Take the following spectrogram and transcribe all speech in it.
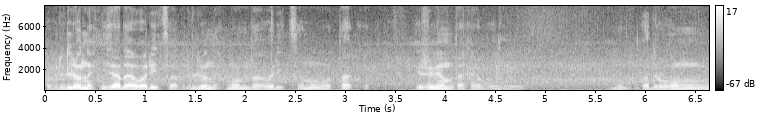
В определенных нельзя договориться, в определенных можно договориться. Ну, вот так вот. И живем, и так работаем. Ну, по-другому,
